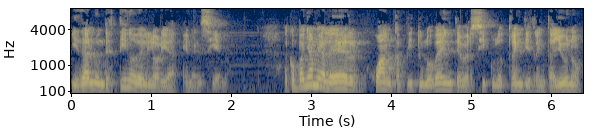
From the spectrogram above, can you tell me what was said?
y darle un destino de gloria en el cielo. Acompáñame a leer Juan capítulo 20, versículos 30 y 31.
